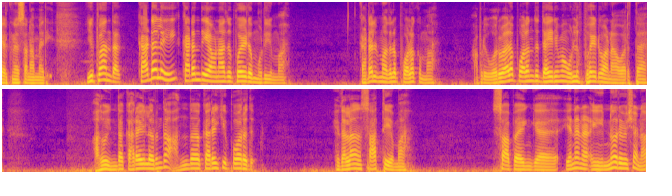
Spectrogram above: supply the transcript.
ஏற்கனவே சொன்ன மாதிரி. இப்போ அந்த கடலை கடந்து எவனாவது போயிட முடியுமா? கடல் முதல்ல பொழக்குமா? அப்படி ஒரு வேளை பொழந்து தைரியமாக உள்ளே போயிடுவானா ஒருத்தன் அதுவும் இந்த கரையிலேருந்து அந்த கரைக்கு போகிறது இதெல்லாம் சாத்தியமா? ஸோ அப்போ இங்கே என்ன இன்னொரு விஷயம்னா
